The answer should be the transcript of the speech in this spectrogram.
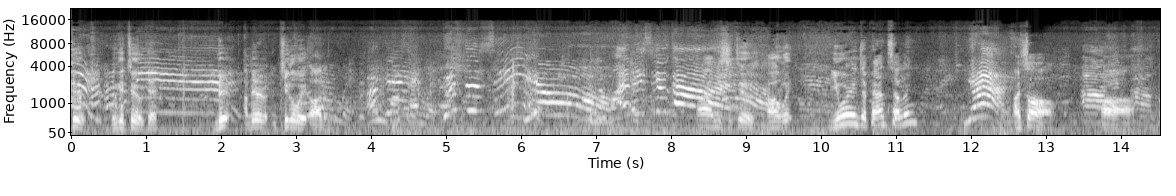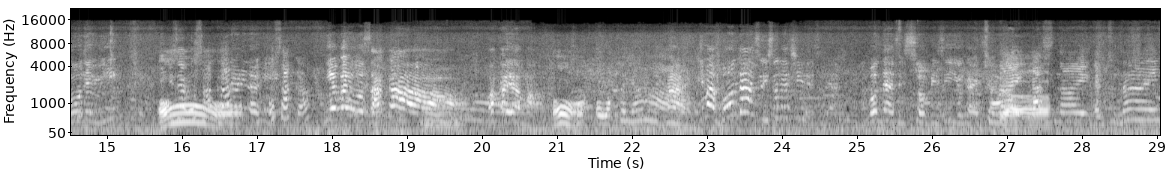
Two. We get two, okay? Bir, a bir chicken with order. Rainbow sandwich. Good to see you! I miss you guys! Ah, I miss you too. Uh, wait, you were in Japan selling? Yes! I saw. Uh, Ah. uh, Golden Week. Oh. Osaka? Nearby Osaka! Hmm. 和歌山。 Oh. Oh, Wakayama. はい。今、ボンダンス忙しいですね。 Bon dance is so busy, you guys. Tonight, yeah. last night, and tonight.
